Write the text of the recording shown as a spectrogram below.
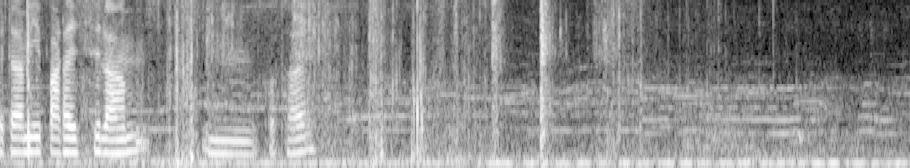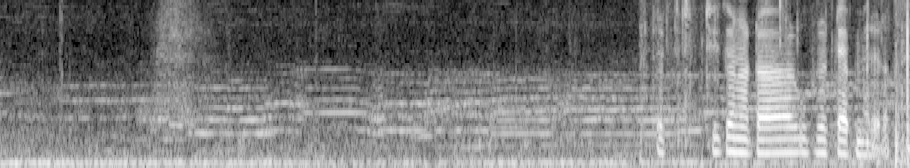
এটা আমি পাঠাইছিলাম কোথায়? ঠিকানাটার উপরে ট্যাপ মেরে রাখছে।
